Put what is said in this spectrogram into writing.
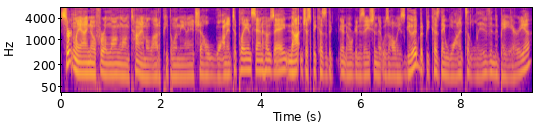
certainly I know for a long, long time, a lot of people in the NHL wanted to play in San Jose, not just because of the, an organization that was always good, but because they wanted to live in the Bay Area.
